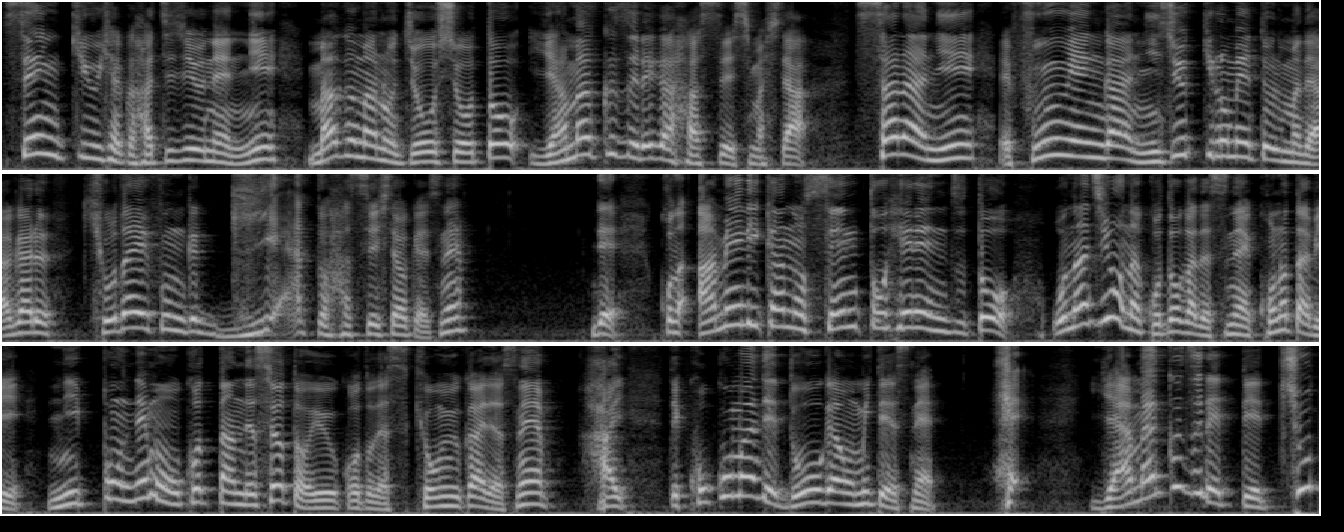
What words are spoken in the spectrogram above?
1980年にマグマの上昇と山崩れが発生しました。さらに、噴煙が 20km まで上がる巨大噴火がギヤーッと発生したわけですね。で、このアメリカのセントヘレンズと同じようなことがですね、この度、日本でも起こったんですよということです。興味深いですね。はい。で、ここまで動画を見てですね、へ、山崩れってちょっ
